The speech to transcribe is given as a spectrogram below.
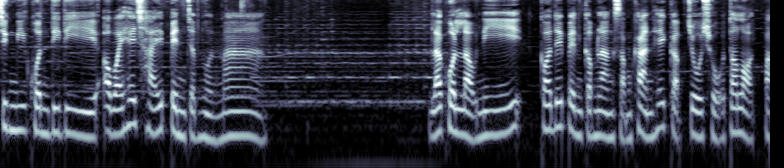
จึงมีคนดีๆ เอาไว้ให้ใช้เป็นจำนวนมาก และคนเหล่านี้ก็ได้เป็นกำลังสำคัญให้กับโจโฉตลอดไป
